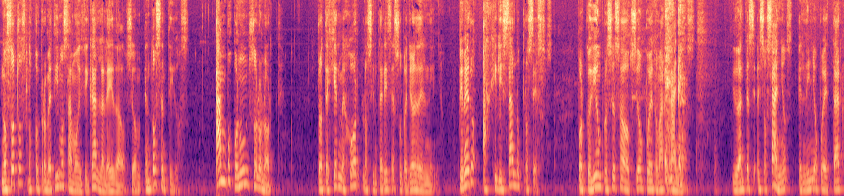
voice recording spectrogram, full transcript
Nosotros nos comprometimos a modificar la ley de adopción en dos sentidos, ambos con un solo norte, proteger mejor los intereses superiores del niño. Primero, agilizar los procesos, porque hoy día un proceso de adopción puede tomar años. Y durante esos años el niño puede estar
